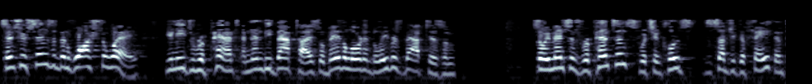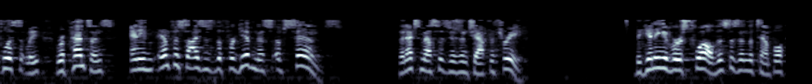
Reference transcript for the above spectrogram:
Since your sins have been washed away, you need to repent and then be baptized, obey the Lord in believer's baptism. So he mentions repentance, which includes the subject of faith implicitly, repentance, and he emphasizes the forgiveness of sins. The next message is in chapter 3. Beginning in verse 12, this is in the temple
